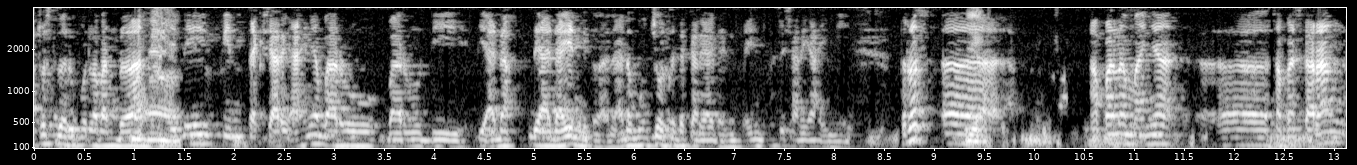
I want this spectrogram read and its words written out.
terus 2018 Hmm. ini fintech syariahnya baru baru di diada diadain gitu ada ada muncul fintech syariah dari investasi syariah ini terus eh, Iya. apa namanya eh, sampai sekarang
